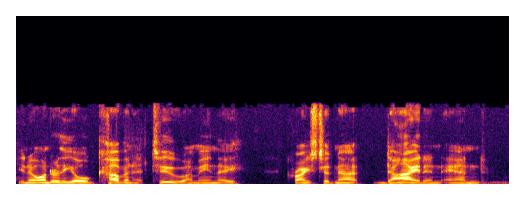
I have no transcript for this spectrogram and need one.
you know, under the old covenant too. I mean, they Christ had not died, and and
